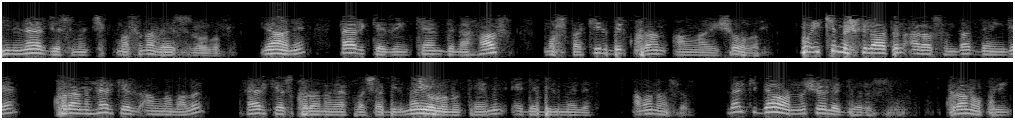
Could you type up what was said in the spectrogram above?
binlercesinin çıkmasına vesile olur. Yani herkesin kendine has, mustakil bir Kur'an anlayışı olur. Bu iki müşkülatın arasında denge, Kur'an'ı herkes anlamalı, herkes Kur'an'a yaklaşabilme yolunu temin edebilmeli. Ama nasıl? Belki devamlı şöyle diyoruz. Kur'an okuyun.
